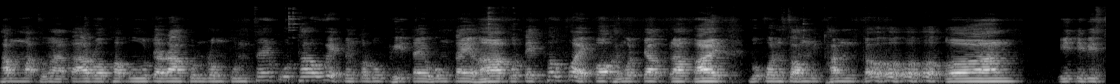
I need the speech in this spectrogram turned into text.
ธรรมะสุนาการโรพบูจราคุณลมคุณแท้พุทาเวทเป็นกระดูผีไตหงไตหาปุเตกเข้าไฟออกให้หมดจากร่างกาย บุคคลสองทันโต อิติปิโส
